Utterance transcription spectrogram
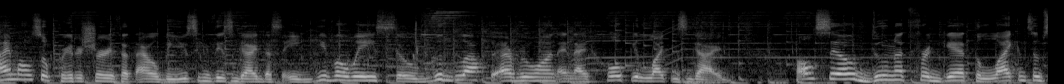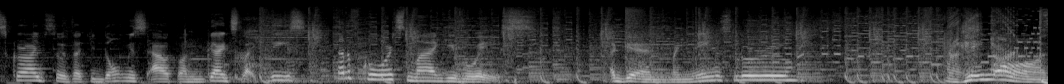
I'm also pretty sure that I will be using this guide as a giveaway, so good luck to everyone and I hope you like this guide. Also, do not forget to like and subscribe so that you don't miss out on guides like these and of course my giveaways. Again, my name is Luru. Game on!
